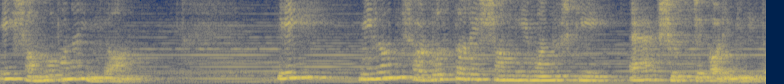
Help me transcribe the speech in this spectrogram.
এই সম্ভাবনাই মিলন। এই মিলন সর্বস্তরের সঙ্গে মানুষকে এক সূত্রে করে মিলিত।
